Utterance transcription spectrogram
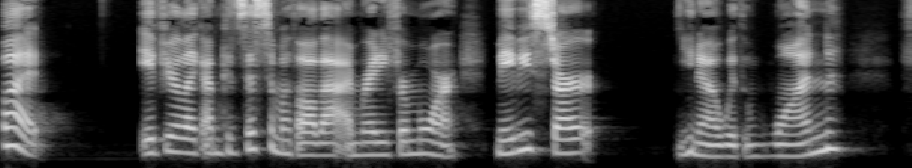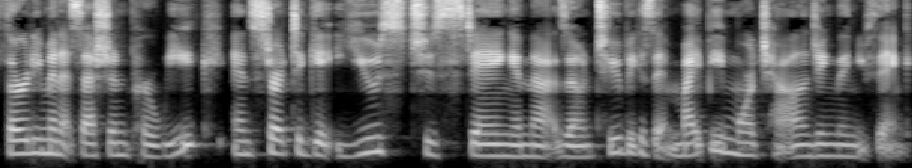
But if you're like, I'm consistent with all that, I'm ready for more, maybe start, you know, with one 30 minute session per week and start to get used to staying in that zone two, because it might be more challenging than you think.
